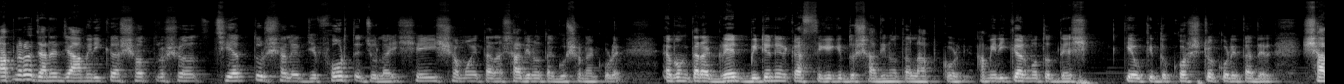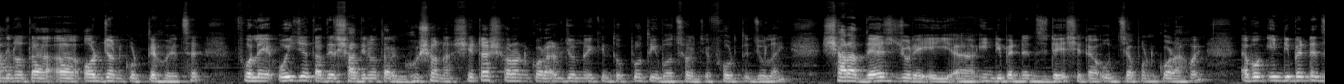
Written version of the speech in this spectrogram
আপনারা জানেন যে আমেরিকা সতেরোশো ছিয়াত্তর সালের যে ফোর্থ জুলাই সেই সময় তারা স্বাধীনতা ঘোষণা করে এবং তারা গ্রেট ব্রিটেনের কাছ থেকে কিন্তু স্বাধীনতা লাভ করে। আমেরিকার মতো দেশ কেউ কিন্তু কষ্ট করে তাদের স্বাধীনতা অর্জন করতে হয়েছে। ফলে ওই যে তাদের স্বাধীনতার ঘোষণা, সেটা স্মরণ করার জন্যই কিন্তু প্রতি বছর যে ফোর্থ জুলাই, সারা দেশ জুড়ে এই ইন্ডিপেন্ডেন্স ডে সেটা উদযাপন করা হয়। এবং ইন্ডিপেন্ডেন্স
